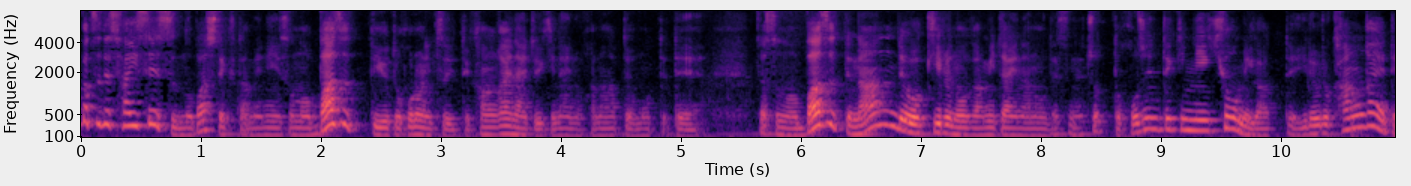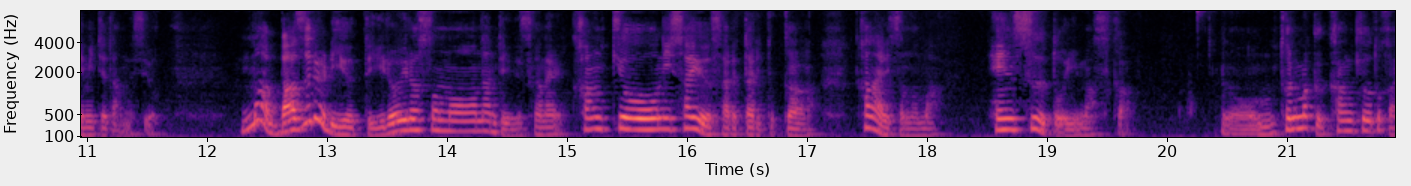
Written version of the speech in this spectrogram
発で再生数伸ばしていくために、そのバズっていうところについて考えないといけないのかなって思ってて、じゃあそのバズって何で起きるのかみたいなのをですね、ちょっと個人的に興味があっていろいろ考えてみてたんですよ。まあバズる理由っていろいろその、何て言うんですかね、環境に左右されたりとか、かなりそのまあ変数といいますか、あの取り巻く環境とか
